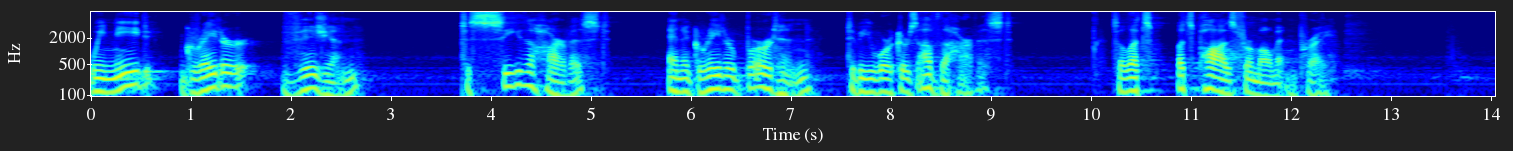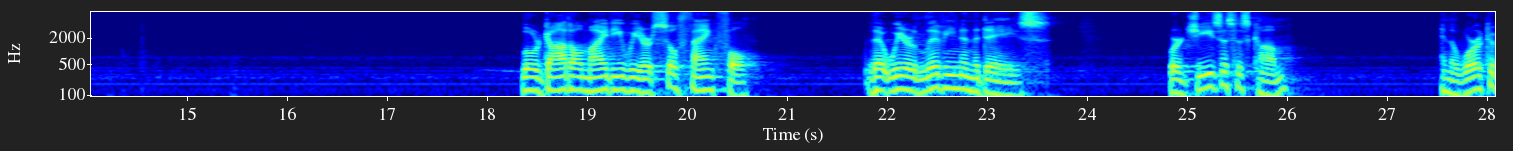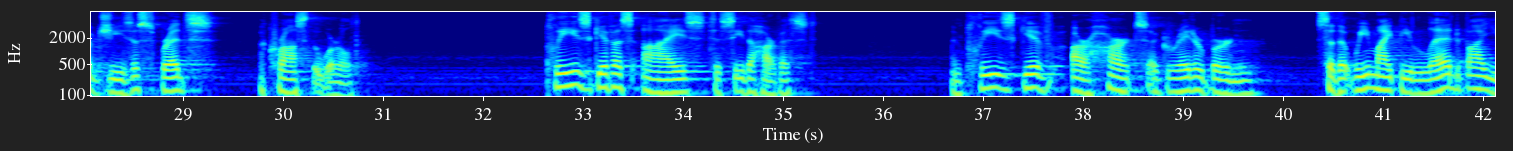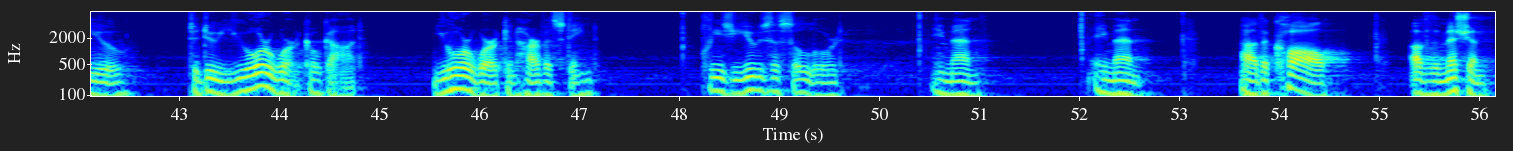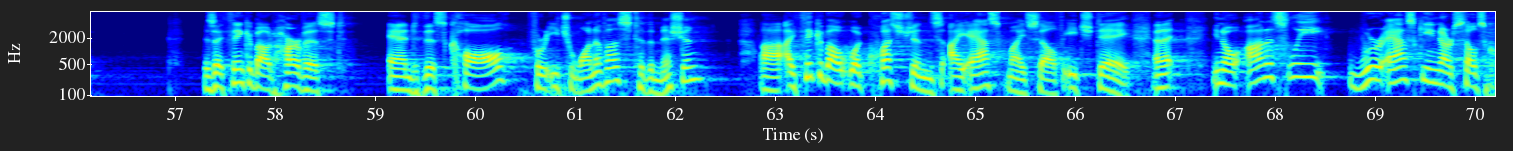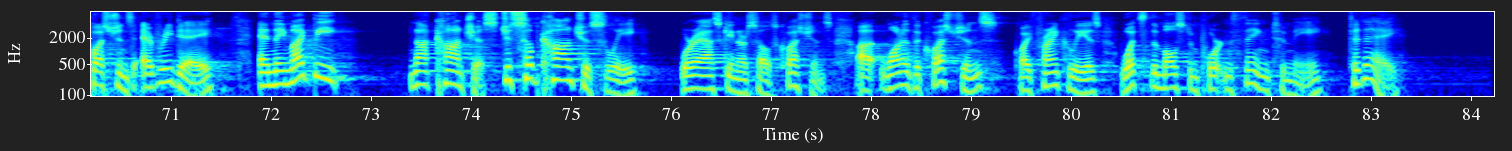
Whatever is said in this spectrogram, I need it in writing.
We need greater vision to see the harvest and a greater burden to be workers of the harvest. So let's, let's pause for a moment and pray. Lord God Almighty, we are so thankful that we are living in the days where Jesus has come and the work of Jesus spreads across the world. Please give us eyes to see the harvest. And please give our hearts a greater burden so that we might be led by you to do your work, O oh God, your work in harvesting. Please use us, O oh Lord. Amen. Amen. Uh, the call of the mission. As I think about harvest and this call for each one of us to the mission, Uh, I think about what questions I ask myself each day. And, I, you know, honestly, we're asking ourselves questions every day, and they might be not conscious, just subconsciously, we're asking ourselves questions. Uh, one of the questions, quite frankly, is what's the most important thing to me today?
